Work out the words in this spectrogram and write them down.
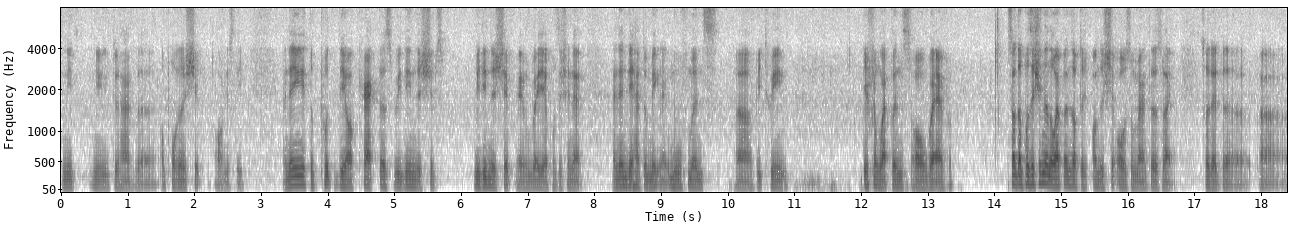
You need you need to have the opponent ship obviously. And then you need to put your characters within the ships within the ship and where they're positioned at. And then they have to make like movements uh, between different weapons or wherever. So the position of the weapons of the on the ship also matters like so that the uh,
